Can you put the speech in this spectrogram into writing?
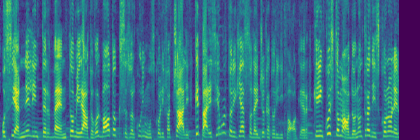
ossia nell'intervento mirato col botox su alcuni muscoli facciali, che pare sia molto richiesto dai giocatori di poker, che in questo modo non tradiscono le loro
